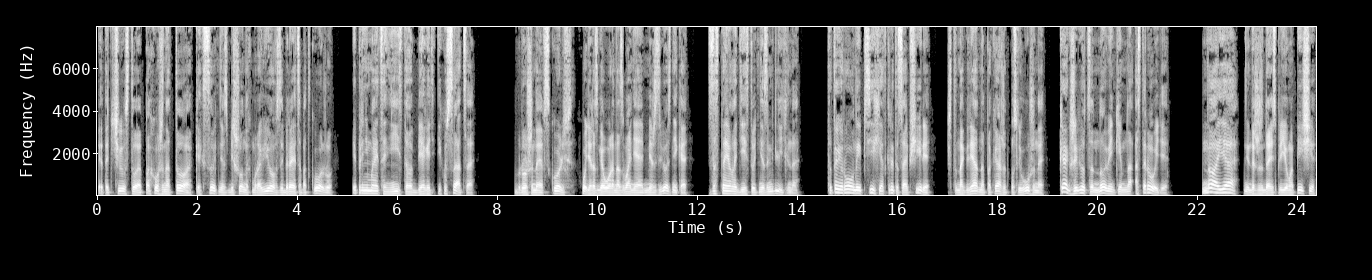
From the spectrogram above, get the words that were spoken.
Это чувство похоже на то, как сотня взбешенных муравьев забирается под кожу и принимается неистово бегать и кусаться. Брошенное вскользь в ходе разговора название «межзвездника» заставило действовать незамедлительно. Татуированные психи открыто сообщили, что наглядно покажут после ужина, как живется новеньким на астероиде. Ну а я, не дожидаясь приема пищи,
